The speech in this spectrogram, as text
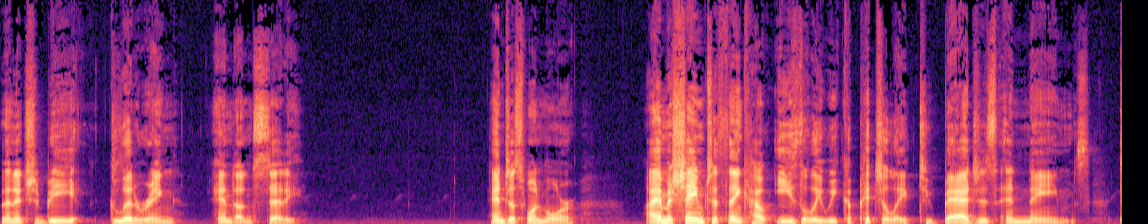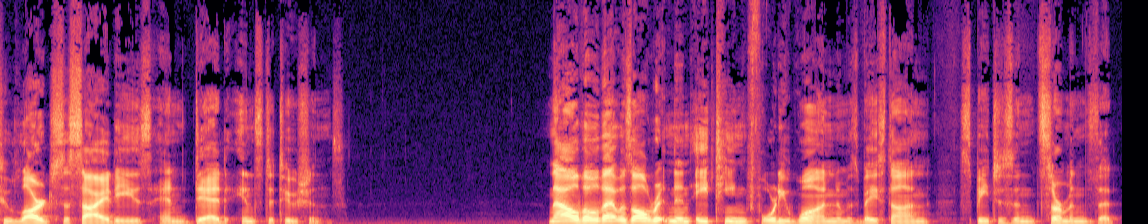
than it should be glittering and unsteady. And just one more. I am ashamed to think how easily we capitulate to badges and names, to large societies and dead institutions. Now, although that was all written in 1841 and was based on speeches and sermons that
